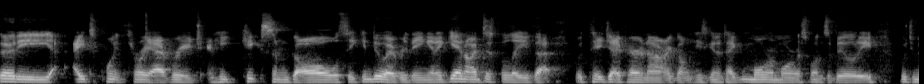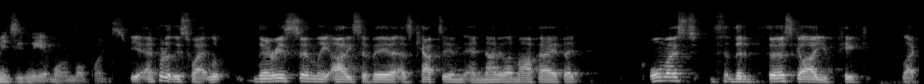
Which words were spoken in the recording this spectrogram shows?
38.3 average, and he kicks some goals. He can do everything. And again, I just believe that with TJ Perenara gone, he's going to take more and more responsibility, which means he's going to get more and more points. Yeah, and put it this way: look, there is certainly Ardie Savea as captain and Ngani Laumape, but almost the first guy you pick, like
